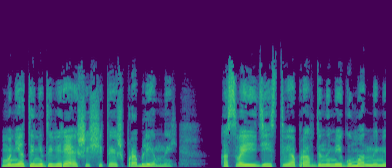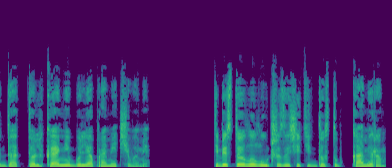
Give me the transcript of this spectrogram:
Мне ты не доверяешь и считаешь проблемной, а свои действия оправданными и гуманными, да только они были опрометчивыми. Тебе стоило лучше защитить доступ к камерам,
